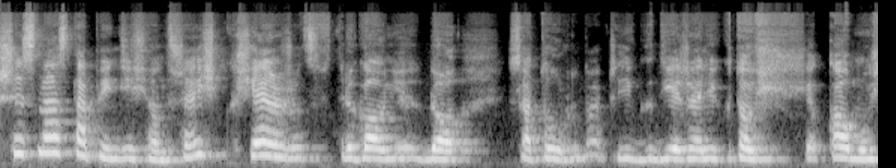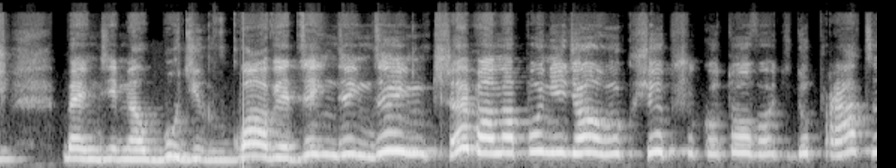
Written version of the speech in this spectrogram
16.56, księżyc w trygonie do Saturna, czyli jeżeli ktoś komuś będzie miał budzik w głowie, dzyń, dzyń, dzyń, trzeba na poniedziałek się przygotować do pracy,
